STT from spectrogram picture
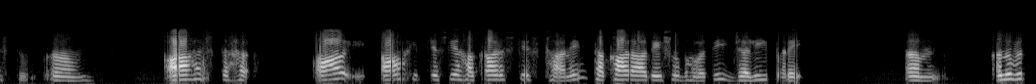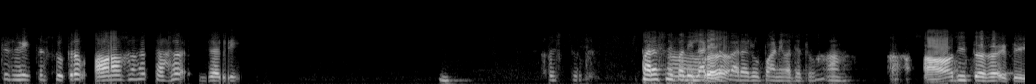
अस्तु आहस्तः। आ आह् इत्यस्य हकारस्य स्थाने थकारादेशो भवति जलि परे। अनुवृत्तिसहितसूत्रम् आहः तः जलि। अस्तु। परस्मैपदी लट्लकाररूपाणि वदतु। आदितः इति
